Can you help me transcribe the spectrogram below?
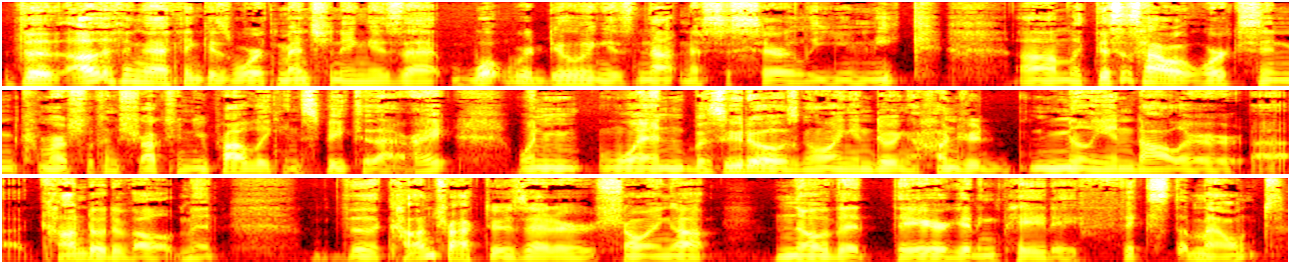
the other thing that I think is worth mentioning is that what we're doing is not necessarily unique. Um, like this is how it works in commercial construction. You probably can speak to that, right? When when Bozzuto is going and doing a hundred million dollar uh, condo development, the contractors that are showing up know that they are getting paid a fixed amount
